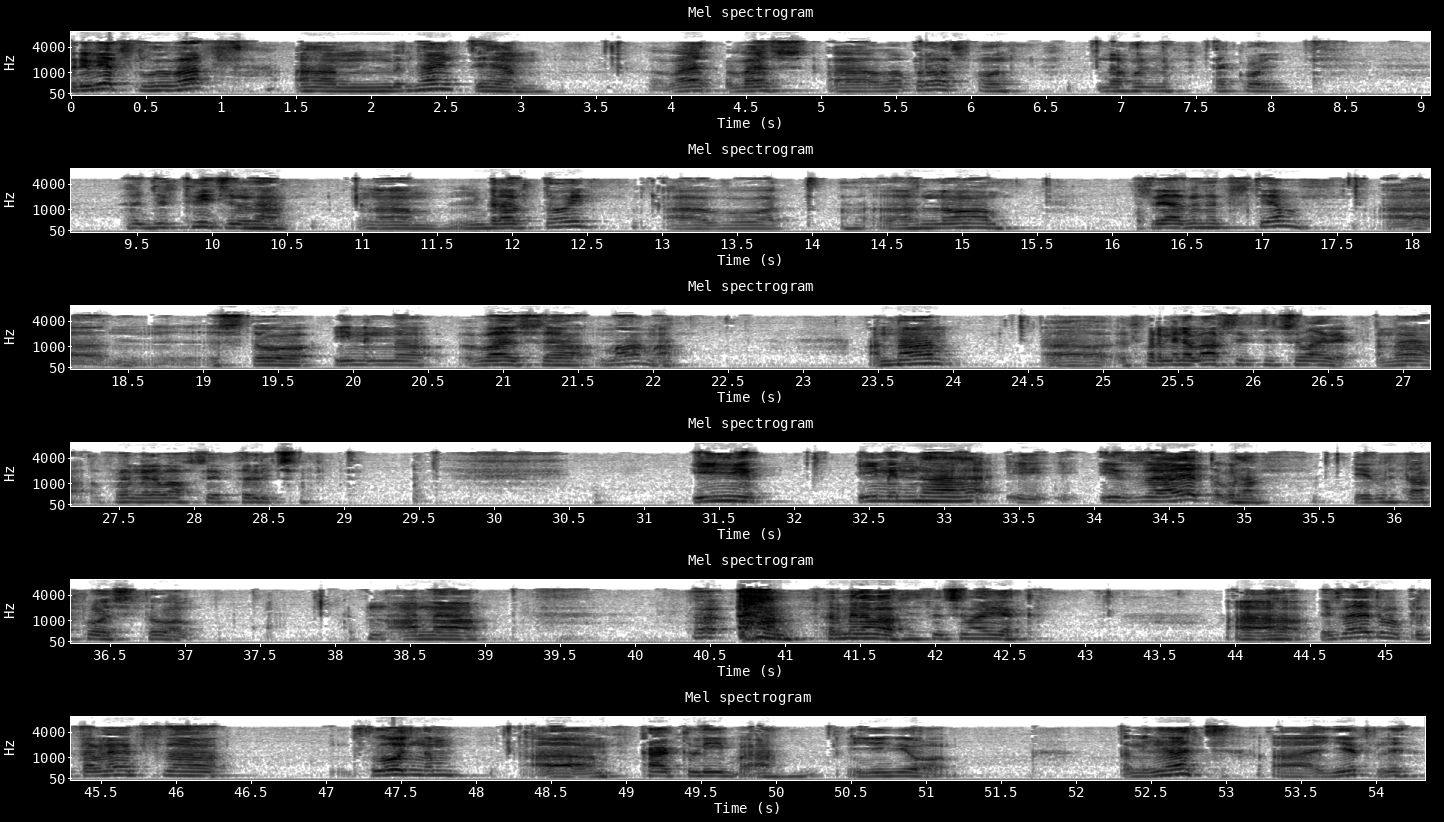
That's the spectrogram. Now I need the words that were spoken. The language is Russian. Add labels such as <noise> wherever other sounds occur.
Приветствую вас. Вы знаете, ваш а, вопрос, он довольно такой, действительно непростой, а, вот, но связан с тем, а, что именно ваша мама, она сформировавшийся человек, она сформировавшаяся личность. И именно из-за этого, из-за того, что она <clears throat> сформировавшийся человек, а, из-за этого представляется сложным а, как-либо ее поменять, а, если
